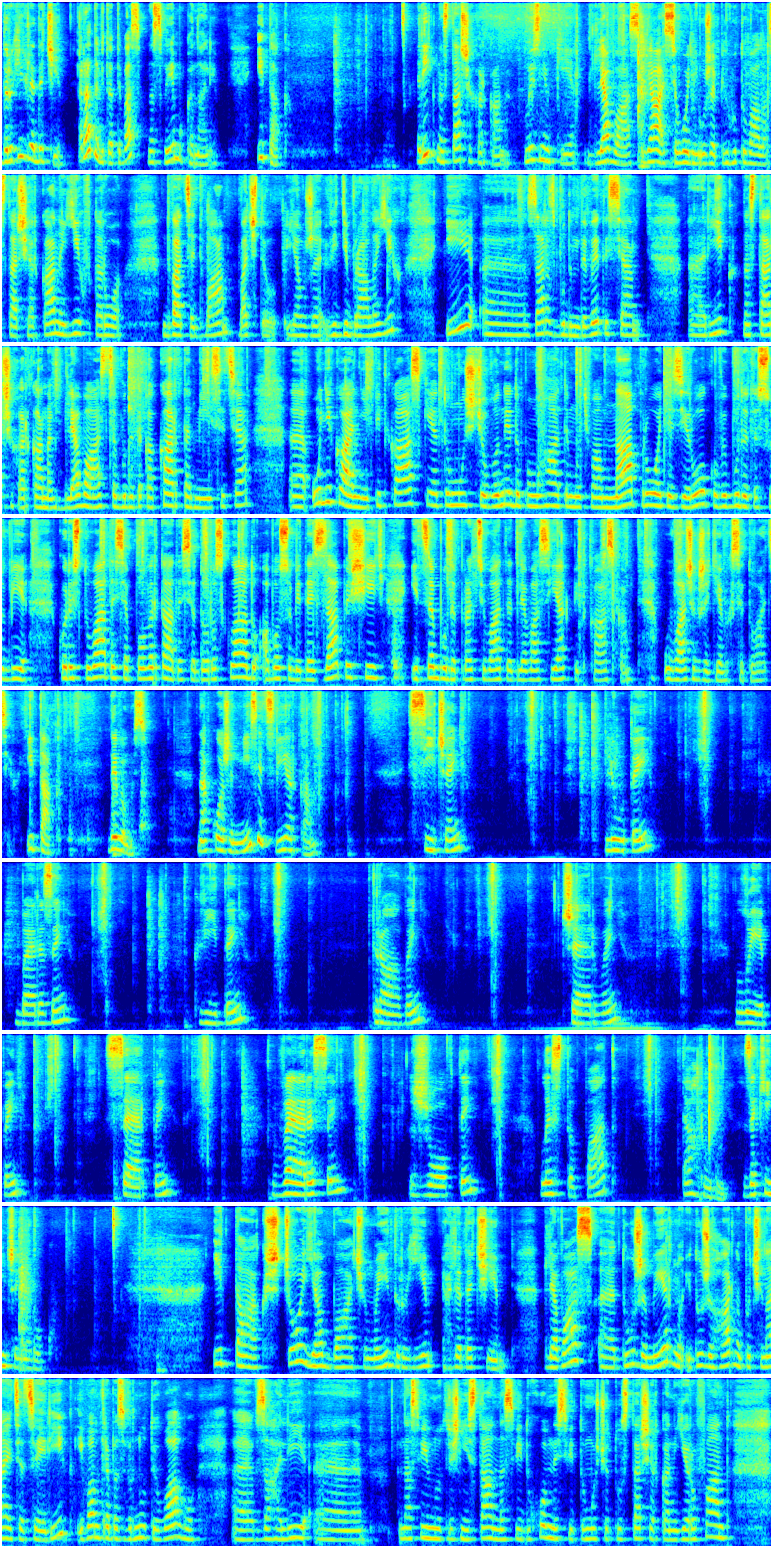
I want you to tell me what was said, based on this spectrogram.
Дорогі глядачі, рада вітати вас на своєму каналі. І так, рік на старших арканах. Близнюки для вас. Я сьогодні вже підготувала старші аркани, їх второ 22. Бачите, я вже відібрала їх. І е, зараз будемо дивитися рік на старших арканах для вас. Це буде така карта місяця. Е, унікальні підказки, тому що вони допомагатимуть вам на протязі року. Ви будете собі користуватися, повертатися до розкладу, або собі десь запишіть, і це буде працювати для вас як підказка у ваших життєвих ситуаціях. І так, дивимось на кожен місяць свій аркан. Січень, лютий, березень, квітень травень, червень, липень, серпень, вересень, жовтень, листопад та грудень. Закінчення року. І так, що я бачу, мої дорогі глядачі? Для вас е, дуже мирно і дуже гарно починається цей рік, і вам треба звернути увагу е, взагалі е, на свій внутрішній стан, на свій духовний світ, тому що тут старший аркан Єрофант,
